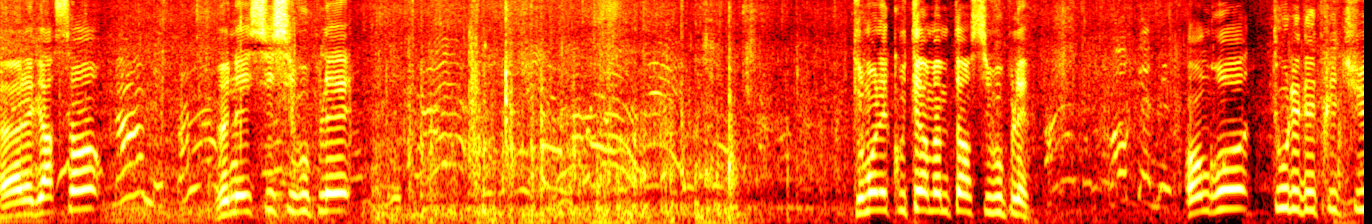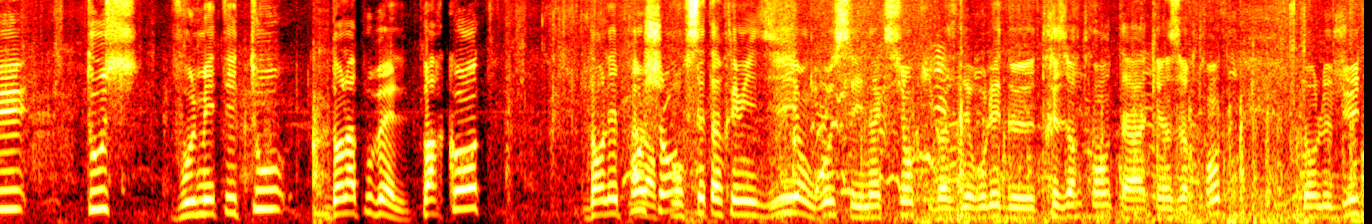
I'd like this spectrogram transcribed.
Euh, les garçons, venez ici s'il vous plaît. Tout le monde écoutez en même temps s'il vous plaît. En gros, tous les détritus, tous, vous mettez tout dans la poubelle. Par contre, dans les poches, pour cet après-midi, en gros, c'est une action qui va se dérouler de 13h30 à 15h30 dans le but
